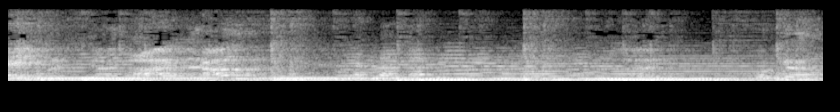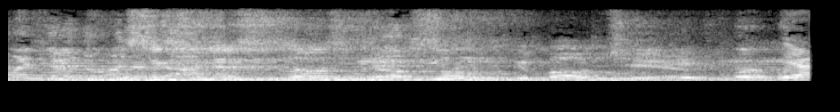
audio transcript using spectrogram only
Hey. Mahal. Huwag kang masyadong halata.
